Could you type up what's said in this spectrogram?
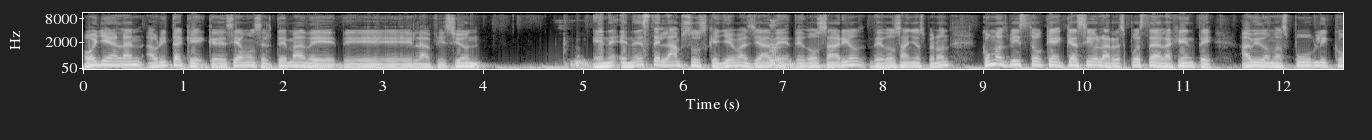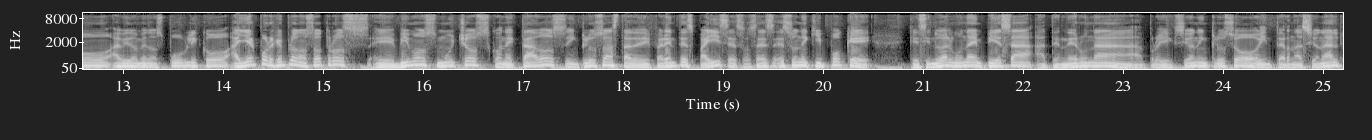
Oye, Alan, ahorita que, decíamos el tema de, de la afición, en, este lapsus que llevas ya de, dos años, de dos años, perdón, ¿cómo has visto qué, ha sido la respuesta de la gente? ¿Ha habido más público? ¿Ha habido menos público? Ayer, por ejemplo, nosotros eh, vimos muchos conectados, incluso hasta de diferentes países. O sea, es, un equipo que, que sin duda alguna empieza a tener una proyección incluso internacional.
